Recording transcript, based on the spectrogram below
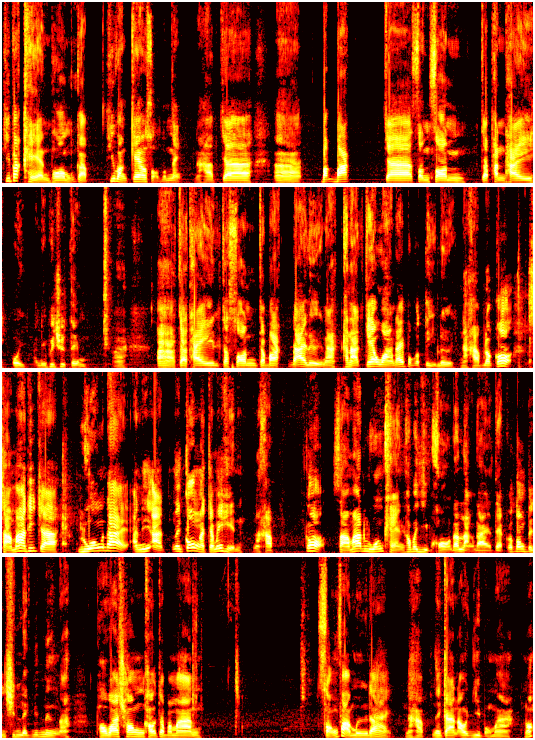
ที่พักแขนพร้อมกับที่วางแก้วสองตำแหน่งนะครับ จะอ่าบักบักจะซอนซอนจะพันไทย โอ้ย อันนี้พี่ชื่อเต็ม อ่า อ่าจะไทยจะซอนจะบักได้เลยนะ ขนาดแก้ววางได้ปกติเลยนะครับ แล้วก็สามารถที่จะล้วงได้ อันนี้อาจในกล้องอาจจะไม่เห็นนะครับ ก็สามารถล้วงแขนเข้าไปหยิบของด้านหลังได้ แต่ก็ต้องเป็นชิ้นเล็กนิดนึงนะเพราะว่าช่องเขาจะประมาณสองฝ่ามือได้นะครับ ในการเอาหยิบออกมาเนาะ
